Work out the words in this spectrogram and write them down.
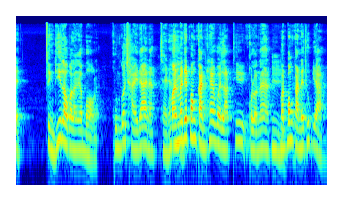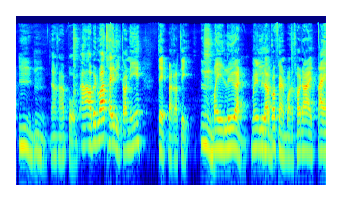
2021 สิ่งที่เรากำลังจะบอกเนี่ย คุณก็ใช้ได้นะใช้ได้มันไม่ได้ป้องกันแค่ไวรัสที่โคโรนาอืมมันป้องกันได้ทุกอย่างอืมอืมนะครับผมอะเอาเป็นว่าไทยลีกตอนนี้เตะปกติอืมไม่เลื่อนไม่เลื่อนแล้วก็แฟนบอลเข้าได้ แต่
